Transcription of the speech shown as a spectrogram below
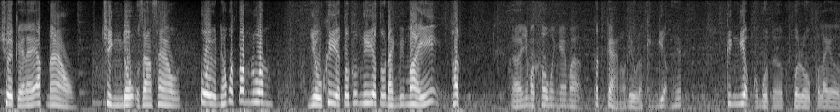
Chơi cái lay up nào Trình độ ra sao Tôi còn không quan tâm luôn. Nhiều khi tôi cứ nghĩ là tôi đánh với máy Thật. Đấy nhưng mà không anh em ạ à. Tất cả nó đều là kinh nghiệm hết. Kinh nghiệm của một uh, pro player.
